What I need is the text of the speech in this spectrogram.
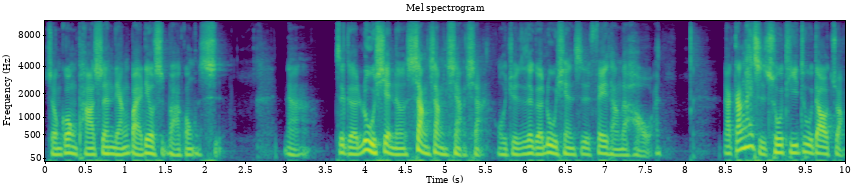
总共爬升两百六十八公尺。那这个路线呢，上上下下，我觉得这个路线是非常的好玩。那刚开始出 T two 到转，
